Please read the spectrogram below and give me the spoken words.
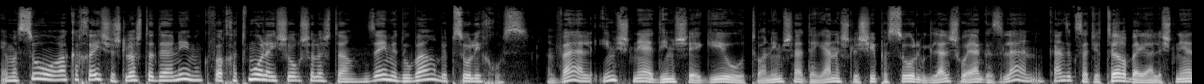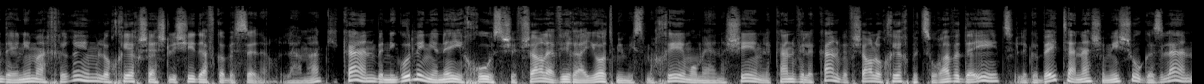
הם עשו רק אחרי ששלושת הדיינים כבר חתמו על האישור של השטר. זה אם מדובר בפסול ייחוס. אבל אם שני העדים שהגיעו טוענים שהדיין השלישי פסול בגלל שהוא היה גזלן, כאן זה קצת יותר בעיה לשני הדיינים האחרים להוכיח שהשלישי דווקא בסדר. למה? כי כאן, בניגוד לענייני ייחוס, שאפשר להביא ראיות ממסמכים או מאנשים לכאן ולכאן ואפשר להוכיח בצורה ודאית, לגבי טענה שמישהו גזלן,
